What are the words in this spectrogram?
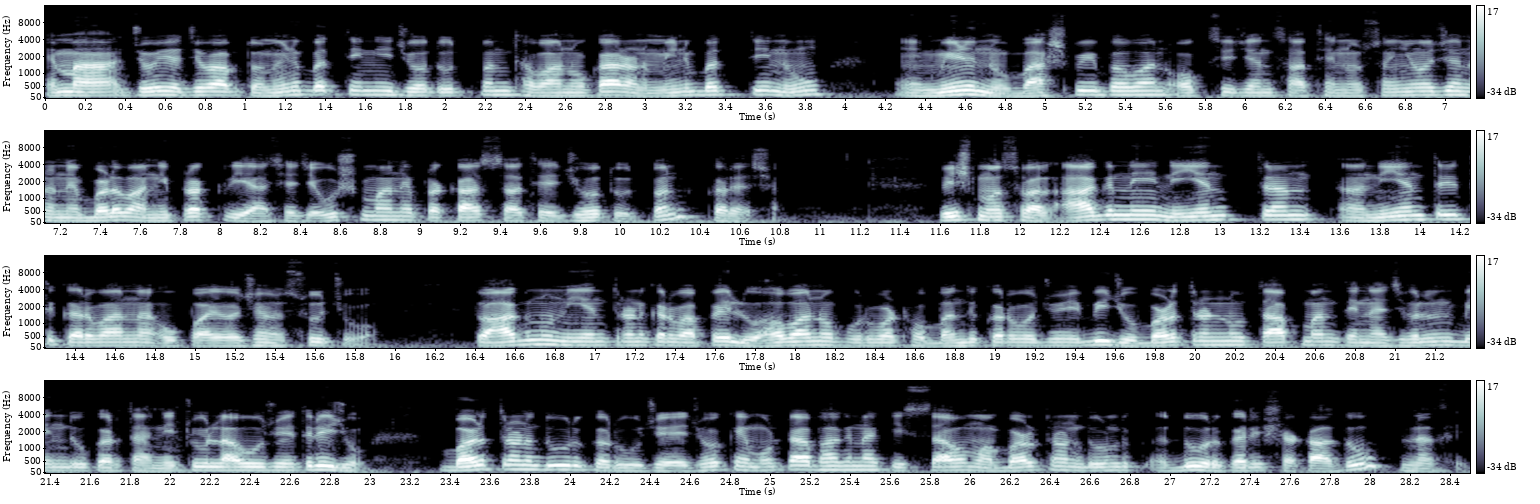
એમાં જોઈએ જવાબ તો મીણબત્તીની જ્યોત ઉત્પન્ન થવાનું કારણ મીણબત્તીનું મીણનું બાષ્પીભવન, ઓક્સિજન સાથેનું સંયોજન અને બળવાની પ્રક્રિયા છે, જે ઉષ્મા અને પ્રકાશ સાથે જ્યોત ઉત્પન્ન કરે છે. વીસમો સવાલ આગને નિયંત્રણ નિયંત્રિત કરવાના ઉપાયો સૂચવો. તો આગનું નિયંત્રણ કરવા પહેલું હવાનો પુરવઠો બંધ કરવો જોઈએ. બીજું, બળતણનું તાપમાન તેના જ્વલન બિંદુ કરતાં નીચું લાવવું જોઈએ. ત્રીજું, બળતણ દૂર કરવું જોઈએ, જોકે મોટાભાગના કિસ્સાઓમાં બળતણ દૂર કરી શકાતું નથી.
